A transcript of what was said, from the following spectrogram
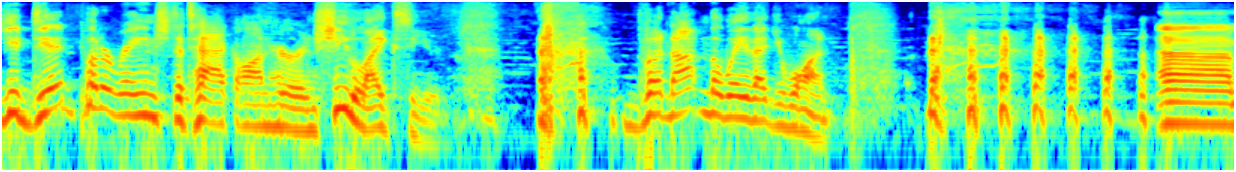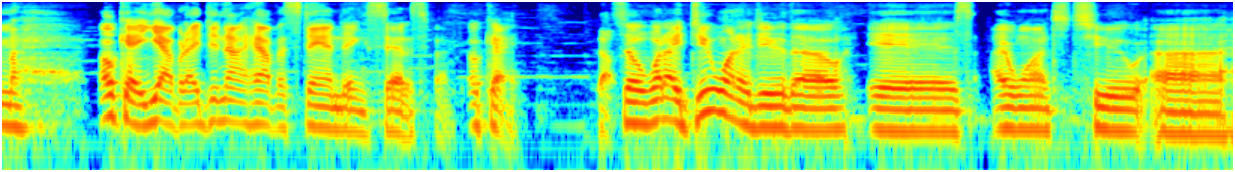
you did put a ranged attack on her and she likes you but not in the way that you want Um. Okay, yeah, but I did not have a standing status effect. Okay. No. So what I do want to do though is I want to uh,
